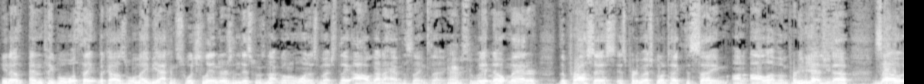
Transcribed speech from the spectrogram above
you know, and people will think because, well, maybe I can switch lenders and this one's not going to want as much. They all got to have the same thing. Absolutely. It don't matter. The process is pretty much going to take the same on all of them, pretty Yes. much, you know. So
